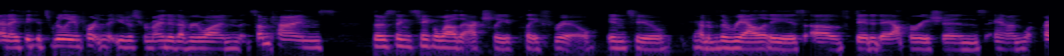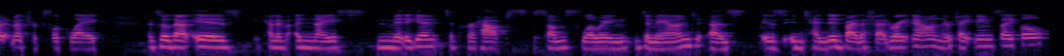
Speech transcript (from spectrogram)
And I think it's really important that you just reminded everyone that sometimes those things take a while to actually play through into kind of the realities of day to day operations and what credit metrics look like. And so that is kind of a nice mitigant to perhaps some slowing demand, as is intended by the Fed right now in their tightening cycle,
